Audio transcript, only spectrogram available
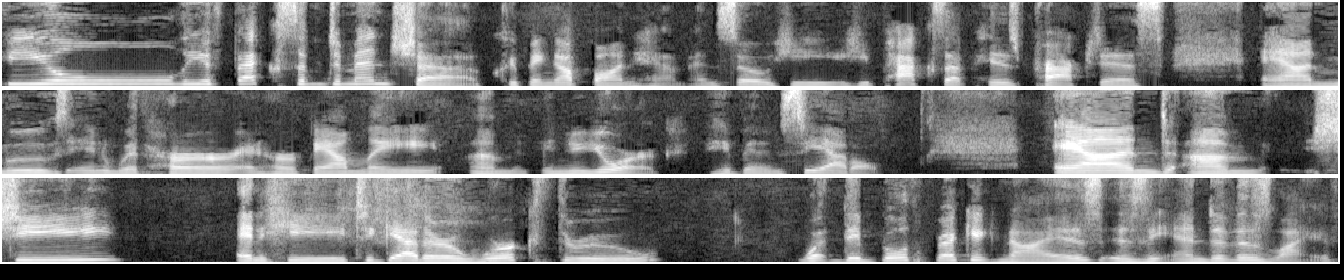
feel the effects of dementia creeping up on him. And so he, he packs up his practice and moves in with her and her family um, in New York. He'd been in Seattle. And um, she and he together work through what they both recognize is the end of his life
